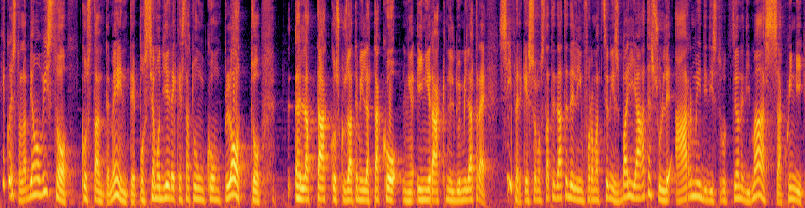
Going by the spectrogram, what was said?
E questo l'abbiamo visto costantemente. Possiamo dire che è stato un complotto eh, l'attacco, scusatemi, l'attacco in Iraq nel 2003? Sì, perché sono state date delle informazioni sbagliate sulle armi di distruzione di massa, quindi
